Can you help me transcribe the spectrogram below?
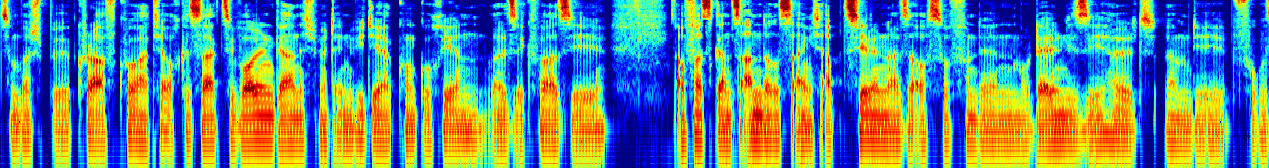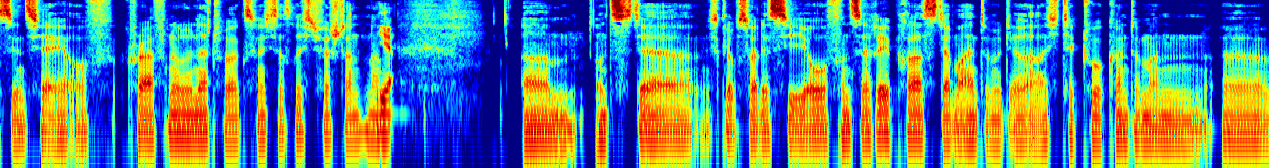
zum Beispiel Craftcore hat ja auch gesagt, sie wollen gar nicht mit Nvidia konkurrieren, weil sie quasi auf was ganz anderes eigentlich abzählen. Also auch so von den Modellen, die sie halt, ähm, die fokussieren sich ja eher auf Craft Neural Networks, wenn ich das richtig verstanden habe. Ja. Ähm, und der, ich glaube, es war der CEO von Cerebras, der meinte, mit ihrer Architektur könnte man äh,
